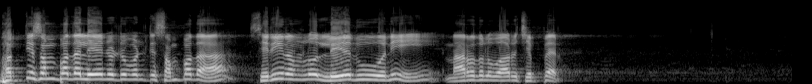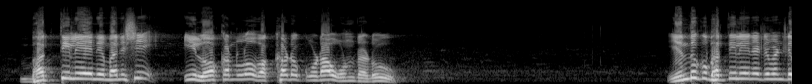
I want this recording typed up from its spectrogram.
భక్తి సంపద లేనటువంటి సంపద శరీరంలో లేదు అని నారదుల వారు చెప్పారు. భక్తి లేని మనిషి ఈ లోకంలో ఒక్కడు కూడా ఉండడు. ఎందుకు భక్తి లేనటువంటి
